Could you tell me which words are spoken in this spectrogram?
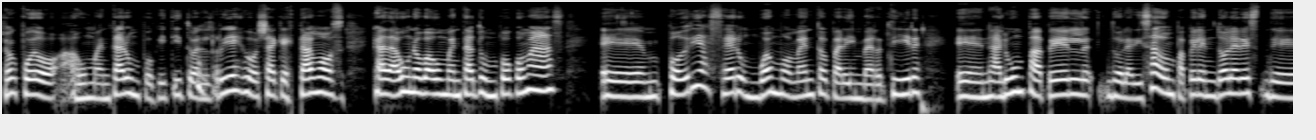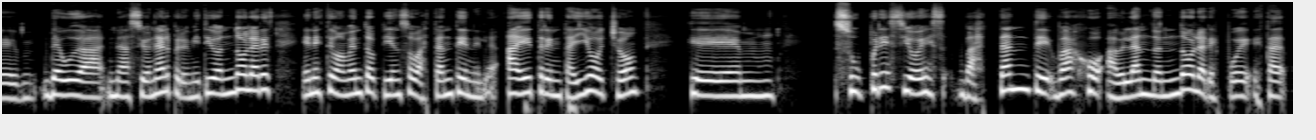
Yo puedo aumentar un poquitito el riesgo, ya que estamos, cada uno va aumentando un poco más. Eh, podría ser un buen momento para invertir en algún papel dolarizado, un papel en dólares de deuda nacional, pero emitido en dólares. En este momento pienso bastante en el AE38, que mm, su precio es bastante bajo hablando en dólares, pues está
